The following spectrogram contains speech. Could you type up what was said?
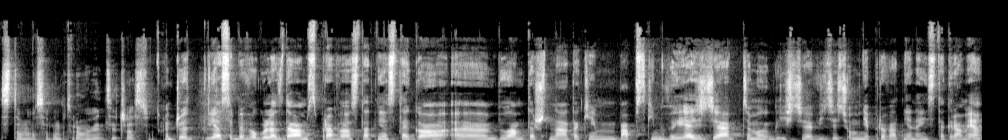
z tą osobą, która ma więcej czasu. Znaczy, ja sobie w ogóle zdałam sprawę ostatnio z tego, e, byłam też na takim babskim wyjeździe, co mogliście widzieć u mnie prywatnie na Instagramie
